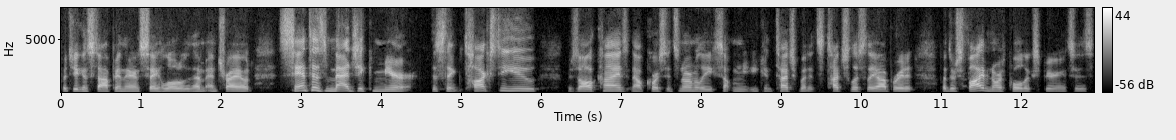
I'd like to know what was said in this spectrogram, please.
But you can stop in there and say hello to them and try out Santa's Magic Mirror. This thing talks to you. There's all kinds. Now, of course, it's normally something you can touch, but it's touchless. They operate it. But there's five North Pole experiences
